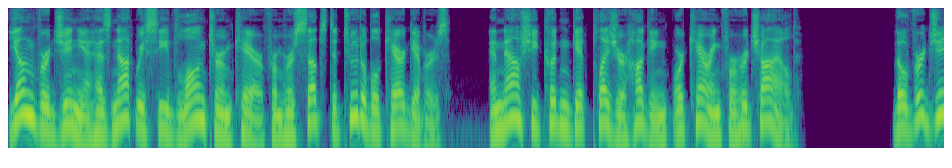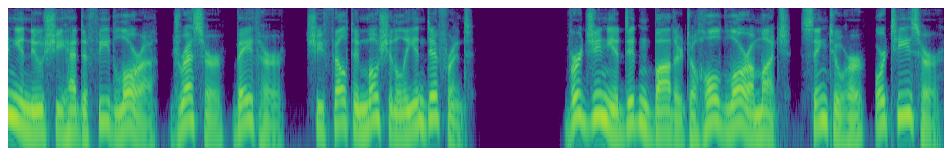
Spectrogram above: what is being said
Young Virginia has not received long term care from her substitutable caregivers, and now she couldn't get pleasure hugging or caring for her child. Though Virginia knew she had to feed Laura, dress her, bathe her, she felt emotionally indifferent. Virginia didn't bother to hold Laura much, sing to her, or tease her.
